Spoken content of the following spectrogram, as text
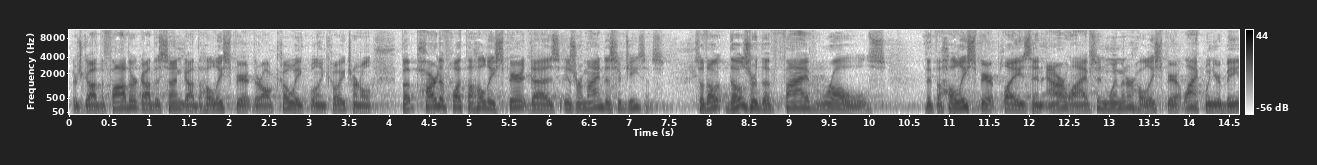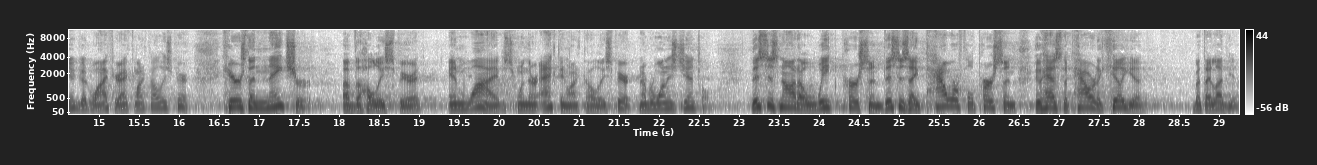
There's God the Father, God the Son, God the Holy Spirit. They're all co equal and co eternal. But part of what the Holy Spirit does is remind us of Jesus. So th- those are the five roles that the Holy Spirit plays in our lives, and women are Holy Spirit like. When you're being a good wife, you're acting like the Holy Spirit. Here's the nature of the Holy Spirit in wives when they're acting like the Holy Spirit. Number one is gentle. This is not a weak person. This is a powerful person who has the power to kill you, but they love you.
